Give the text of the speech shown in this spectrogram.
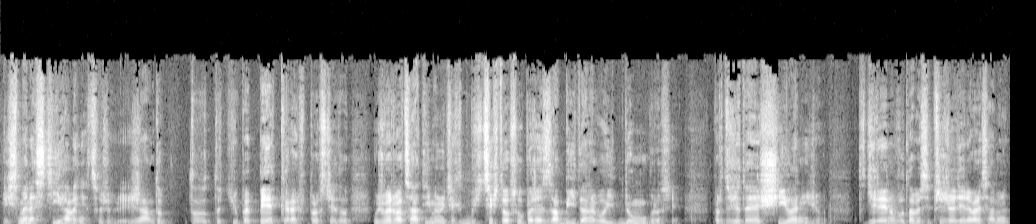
když jsme nestíhali něco, že, že nám to, to, to ti úplně pije krev prostě, to už ve 20. minutě, buď chceš toho soupeře zabít, anebo jít domů prostě, protože to je šílený, že? To ti jde jenom o to, aby si přežil těch 90 minut.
